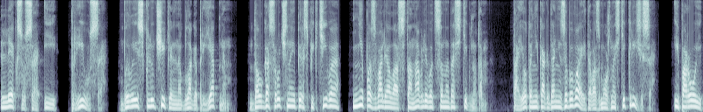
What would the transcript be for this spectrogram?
Lexus и Prius было исключительно благоприятным, долгосрочная перспектива не позволяла останавливаться на достигнутом. Toyota никогда не забывает о возможности кризиса, и порой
